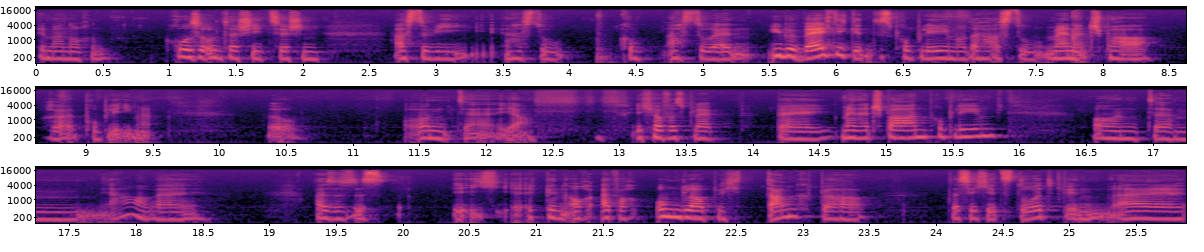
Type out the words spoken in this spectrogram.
immer noch ein großer Unterschied zwischen, hast du wie, hast du, hast du ein überwältigendes Problem oder hast du managebare Probleme. So. Und äh, ja, ich hoffe, es bleibt bei managebaren Problemen. Und ähm, ja, weil, also es ist, ich, ich bin auch einfach unglaublich dankbar, dass ich jetzt dort bin, weil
